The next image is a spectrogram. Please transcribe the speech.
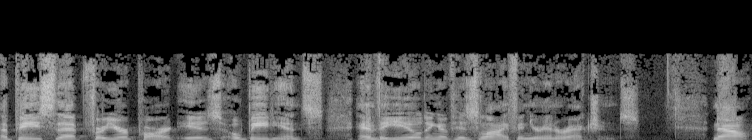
a peace that for your part is obedience and the yielding of his life in your interactions. Now,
